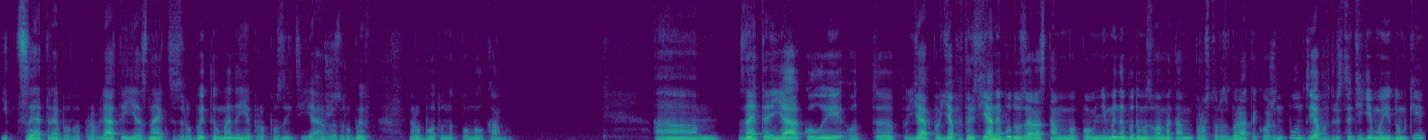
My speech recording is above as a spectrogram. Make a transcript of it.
І це треба виправляти. Я знаю, як це зробити. У мене є пропозиції. Я вже зробив роботу над помилками. Знаєте, я коли от е, я я повторюсь, я не буду зараз там повні. Ми не будемо з вами там просто розбирати кожен пункт. Я повторюсь, це тільки мої думки.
